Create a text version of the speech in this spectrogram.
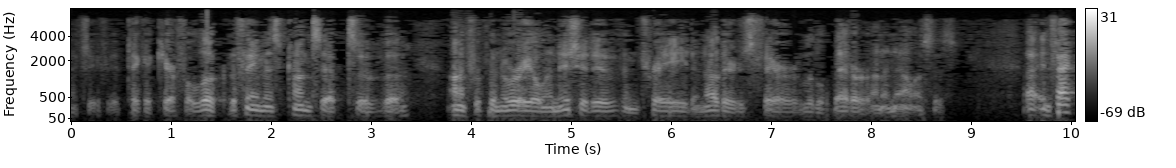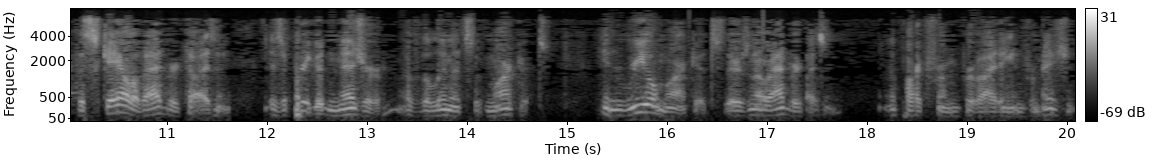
Actually, if you take a careful look, the famous concepts of uh, entrepreneurial initiative and trade and others fare a little better on analysis. Uh, in fact, the scale of advertising is a pretty good measure of the limits of markets. In real markets, there's no advertising apart from providing information.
